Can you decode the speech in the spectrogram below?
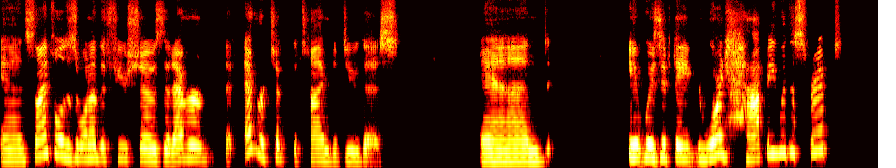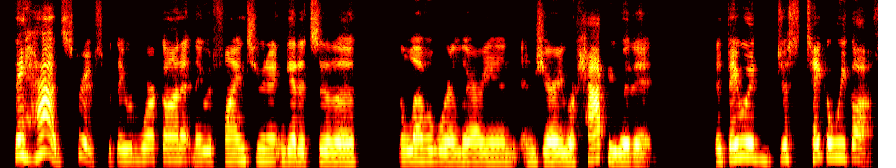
And seinfeld is one of the few shows that ever that ever took the time to do this. And it was if they weren't happy with the script they had scripts but they would work on it and they would fine tune it and get it to the the level where larry and, and jerry were happy with it that they would just take a week off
